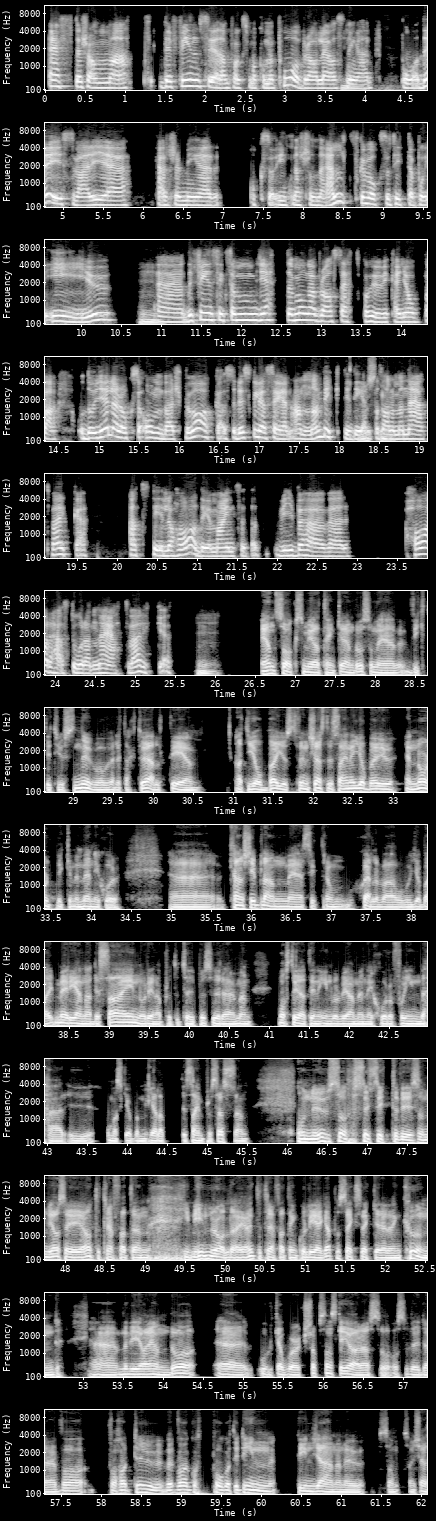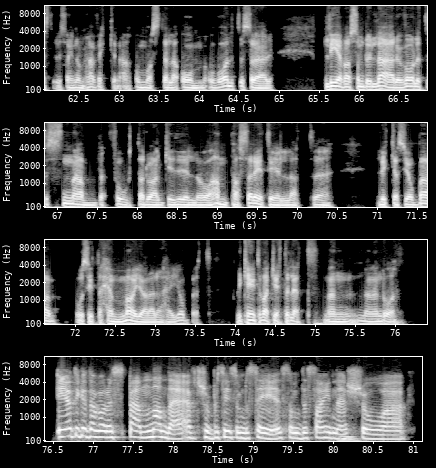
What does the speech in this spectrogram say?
Eftersom att det finns redan folk som har kommit på bra lösningar, mm. både i Sverige, kanske mer också internationellt. Ska vi också titta på EU. Mm. Eh, det finns liksom jättemånga bra sätt på hur vi kan jobba och då gäller det också omvärldsbevaka. Så det skulle jag säga är en annan viktig del på tal om att nätverka att stilla ha det mindset att vi behöver ha det här stora nätverket. Mm. En sak som jag tänker ändå som är viktigt just nu och väldigt aktuellt är att jobba just, för en tjänstedesigner jobbar ju enormt mycket med människor. Eh, kanske ibland med, sitter de själva och jobbar med rena design och rena prototyper och så vidare men måste hela tiden involvera människor och få in det här i, om man ska jobba med hela designprocessen. Och nu så, så sitter vi, som jag säger, jag har inte träffat en, i min roll, där, jag har inte träffat en kollega på sex veckor eller en kund, eh, men vi har ändå eh, olika workshops som ska göras och, och så vidare. Vad, vad har du, vad har gått, pågått i din din hjärna nu som, som tjänstedesigner de här veckorna om att ställa om och vara lite sådär leva som du lär och vara lite snabbfotad och agil och anpassa dig till att eh, lyckas jobba och sitta hemma och göra det här jobbet. Det kan ju inte varit jättelätt, men, men ändå. Jag tycker att det har varit spännande eftersom precis som du säger som designer mm. så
